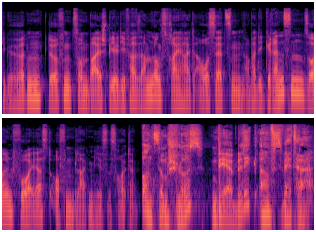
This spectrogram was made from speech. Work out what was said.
Die Behörden dürfen zum Beispiel die Versammlungsfreiheit aussetzen, aber die Grenzen sollen vorerst offen bleiben, hieß es heute. Und zum Schluss der Blick aufs Wetter.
